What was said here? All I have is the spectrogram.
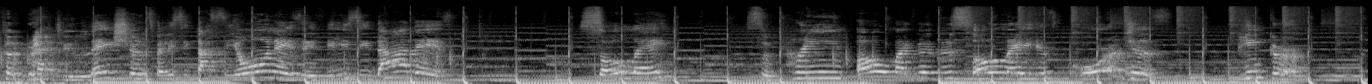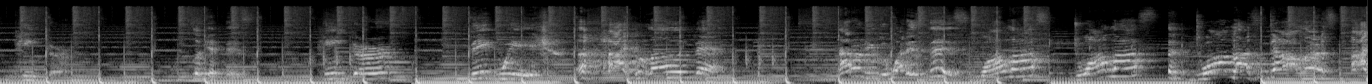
Congratulations, felicitaciones y felicidades. Soleil, Supreme. Oh my goodness, Soleil is gorgeous. Pinker, pinker. Look at this. Pinker, big wig. I love that. I don't even, what is this? Dwalas? Dwalas? Dwalas dollars. I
